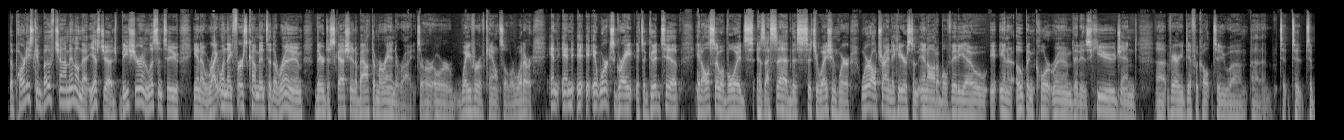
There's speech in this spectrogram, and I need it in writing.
the parties can both chime in on that. Yes judge be sure and listen to you know right when they first come into the room their discussion about the miranda rights or, or waiver of counsel or whatever. And and it, it works great. It's a good tip. It also avoids as i said this situation where we're all trying to hear some inaudible video in an open courtroom that is huge and uh, very difficult to, uh, uh, to, to, to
